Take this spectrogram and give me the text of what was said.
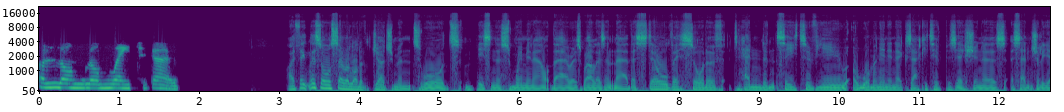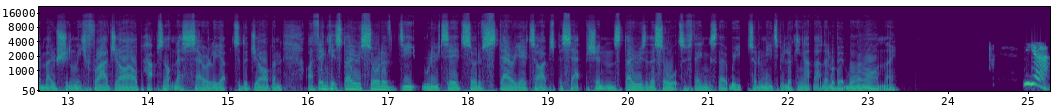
a long, long way to go. I think there's also a lot of judgment towards business women out there as well, isn't there? There's still this sort of tendency to view a woman in an executive position as essentially emotionally fragile, perhaps not necessarily up to the job. And I think it's those sort of deep rooted sort of stereotypes, perceptions, those are the sorts of things that we sort of need to be looking at that a little bit more, aren't they? Yeah,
